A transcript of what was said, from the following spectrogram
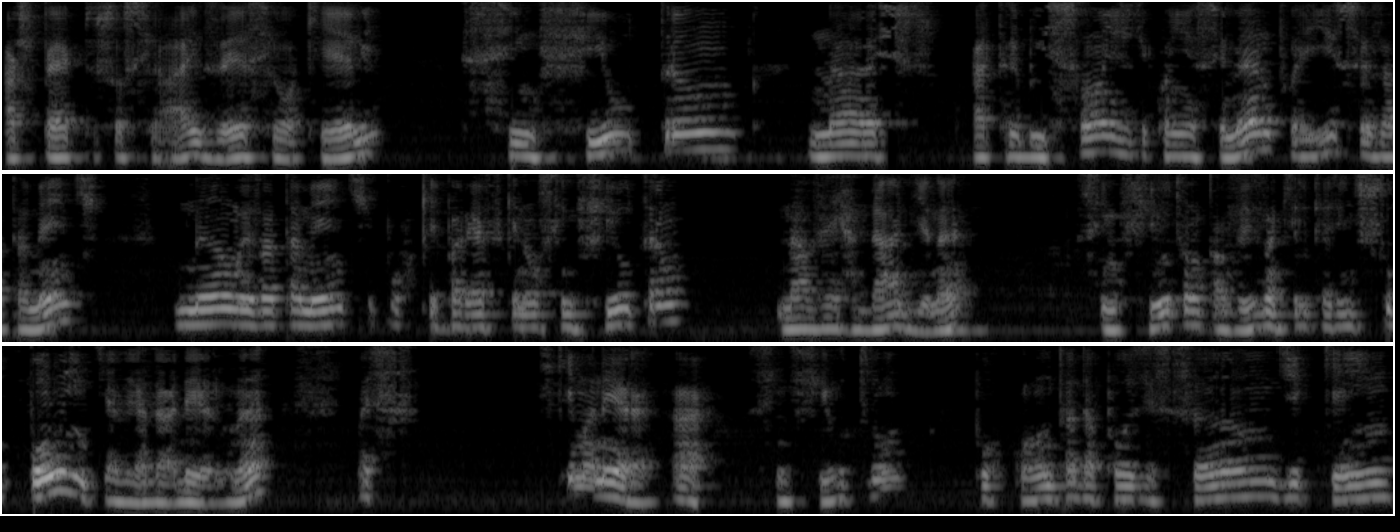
aspectos sociais, esse ou aquele, se infiltram nas atribuições de conhecimento, é isso exatamente? Não exatamente, porque parece que não se infiltram na verdade, né? Se infiltram talvez naquilo que a gente supõe que é verdadeiro, né? Mas de que maneira? Ah, se infiltram por conta da posição de quem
